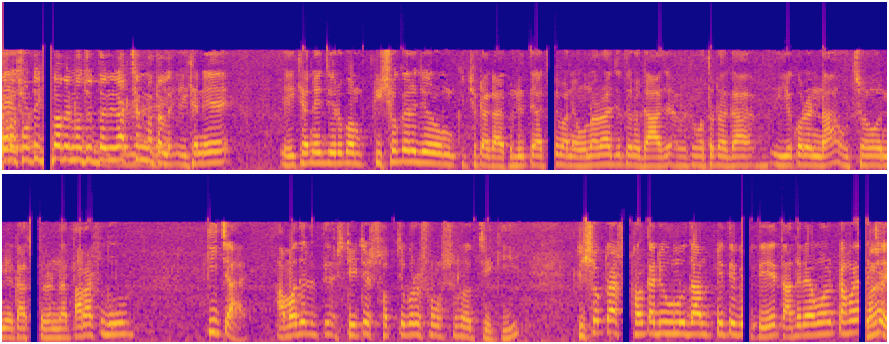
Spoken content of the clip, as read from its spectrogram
তারা সঠিকভাবে নজরদারি রাখছেন না তাহলে এখানে এইখানে যেরকম কৃষকের যেরকম কিছুটা গাফিলিতে আছে মানে ওনারা যতটা গাছ অতটা গা ইয়ে করেন না উৎসাহ নিয়ে কাজ করেন না তারা শুধু কি চায়? আমাদের স্টেটের সবচেয়ে বড় সমস্যাটা হচ্ছে কি কৃষকরা সরকারি অনুদান পেতে পেতে তাদের এমন একটা মানে হয়েছে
